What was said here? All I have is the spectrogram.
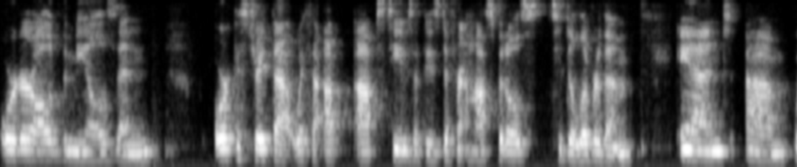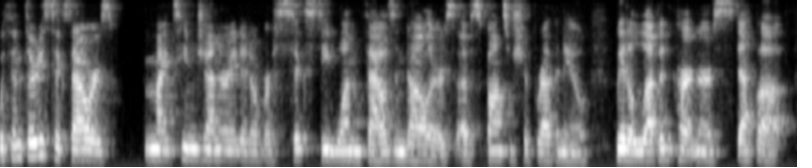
order all of the meals and orchestrate that with the ops teams at these different hospitals to deliver them. And um, within 36 hours, my team generated over $61,000 of sponsorship revenue. We had 11 partners step up,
